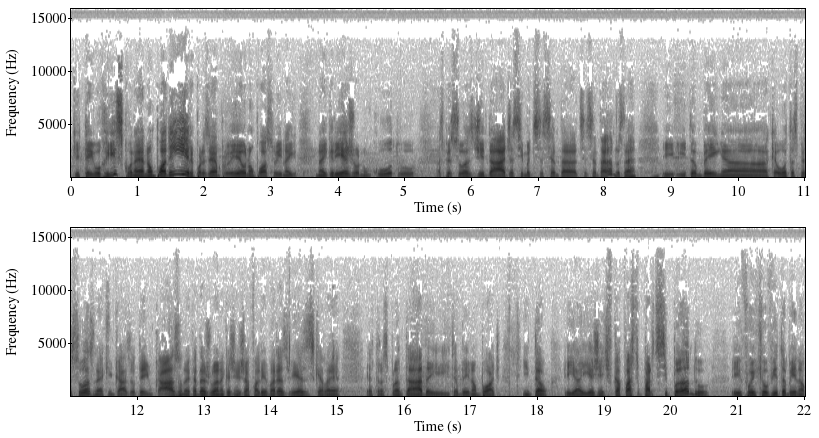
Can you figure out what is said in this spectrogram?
que têm o risco, né, não podem ir. Por exemplo, eu não posso ir na, igreja ou num culto. As pessoas de idade acima de 60, de 60 anos, né? E, e também uh, outras pessoas, né? Que em casa eu tenho um caso, né? Que é da Joana, que a gente já falei várias vezes, que ela é, é transplantada e, e também não pode. Então, e aí a gente fica participando e foi que eu vi também na,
